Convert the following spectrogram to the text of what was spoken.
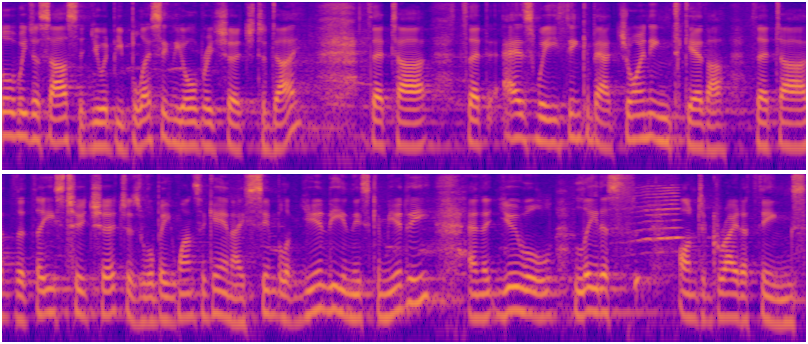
Lord, we just ask that you would be blessing the Albury Church today, that, uh, that as we think about joining together, that, uh, that these two churches will be once again a symbol of unity in this community and that you will lead us on to greater things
